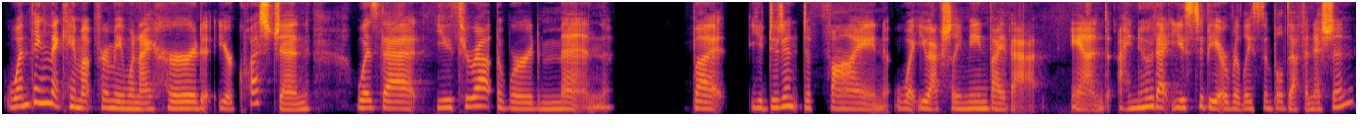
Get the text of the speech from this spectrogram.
One thing that came up for me when I heard your question was that you threw out the word men, but you didn't define what you actually mean by that. And I know that used to be a really simple definition,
